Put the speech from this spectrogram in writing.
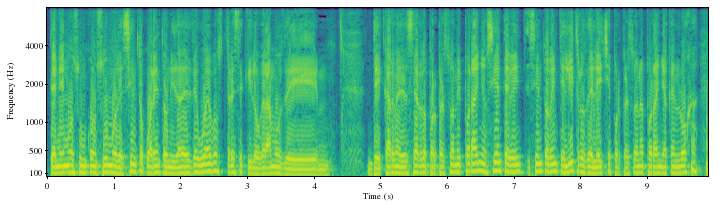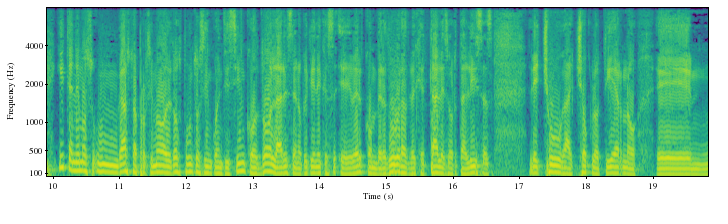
Tenemos un consumo de 140 unidades de huevos, 13 kilogramos de, de carne de cerdo por persona y por año, 120, 120 litros de leche por persona por año acá en Loja. Y tenemos un gasto aproximado de 2.55 dólares en lo que tiene que eh, ver con verduras, vegetales, hortalizas, lechuga, choclo tierno, eh,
